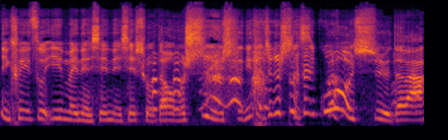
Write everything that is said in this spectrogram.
你可以做医美哪些哪些手段，我们试一试。你等这个时期过去，对吧？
